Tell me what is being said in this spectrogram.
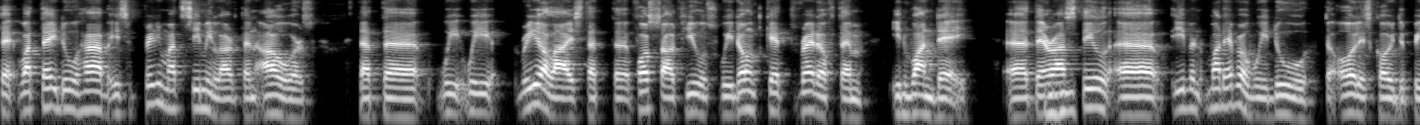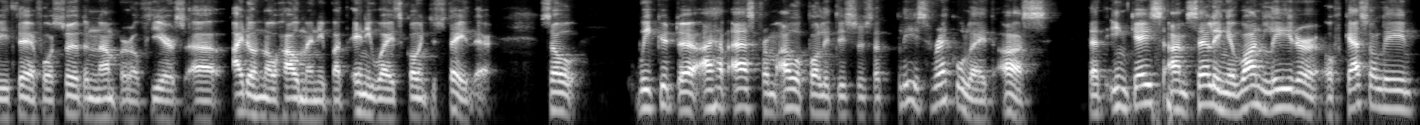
they what they do have is pretty much similar than ours that uh, we we realize that the fossil fuels we don't get rid of them in one day. Uh, there are Mhm. still uh, even whatever we do, the oil is going to be there for a certain number of years. Uh, I don't know how many, but anyway, it's going to stay there. So we could. Uh, I have asked from our politicians that please regulate us. That in case I'm selling a one liter of gasoline,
